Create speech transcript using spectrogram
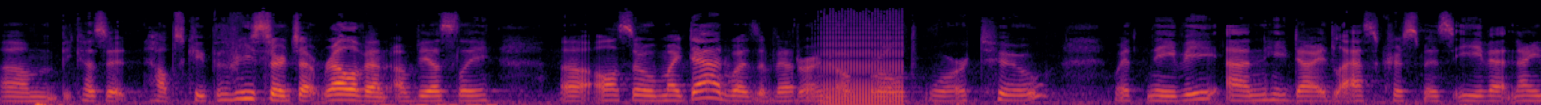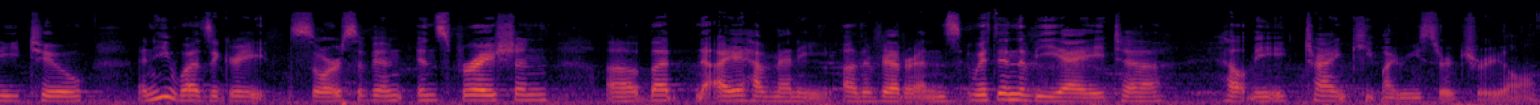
um, because it helps keep the research relevant, obviously. Uh, also, my dad was a veteran of World War II with Navy, and he died last Christmas Eve at 92. And he was a great source of in- inspiration. Uh, but I have many other veterans within the VA to help me try and keep my research real.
